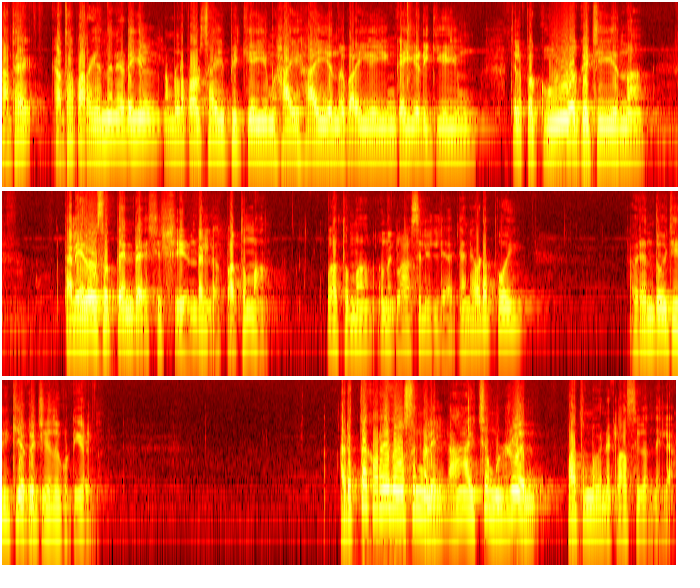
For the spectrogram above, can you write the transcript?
കഥ കഥ പറയുന്നതിനിടയിൽ നമ്മളെ പ്രോത്സാഹിപ്പിക്കുകയും ഹായ് ഹായ് എന്ന് പറയുകയും കൈയടിക്കുകയും ചിലപ്പോൾ കൂവൊക്കെ ചെയ്യുന്ന തലേ ദിവസത്തെ എന്റെ ശിഷ്യയുണ്ടല്ലോ പത്തുമ്മ. പത്തുമ്മ അന്ന് ക്ലാസ്സിലില്ല. ഞാൻ അവിടെ പോയി അവരെന്തോ ചിരിക്കുകയൊക്കെ ചെയ്തു കുട്ടികൾ. അടുത്ത കുറേ ദിവസങ്ങളിൽ ആ ആഴ്ച മുഴുവൻ പാത്തുമ്മ പിന്നെ ക്ലാസ്സിൽ വന്നില്ല.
